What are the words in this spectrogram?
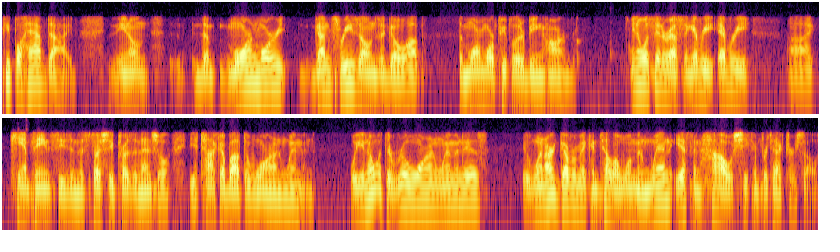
people have died. You know, the more and more gun-free zones that go up, the more and more people that are being harmed. You know what's interesting? Every every uh, campaign season, especially presidential, you talk about the war on women. Well, you know what the real war on women is? When our government can tell a woman when, if, and how she can protect herself.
